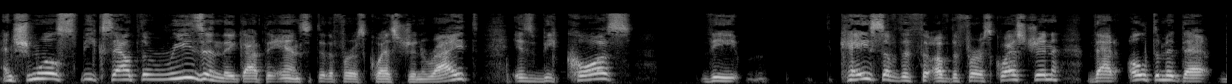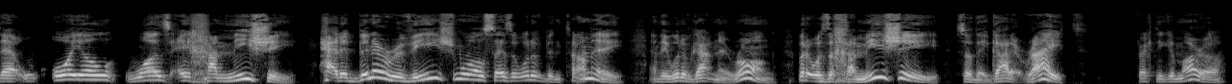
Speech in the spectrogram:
And Shmuel speaks out the reason they got the answer to the first question right is because the case of the th- of the first question that ultimate that that oil was a chamishi. Had it been a revi, Shmuel says it would have been tamei, and they would have gotten it wrong. But it was a chamishi, so they got it right. In fact, the Gemara,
